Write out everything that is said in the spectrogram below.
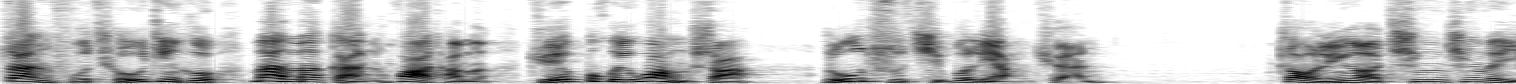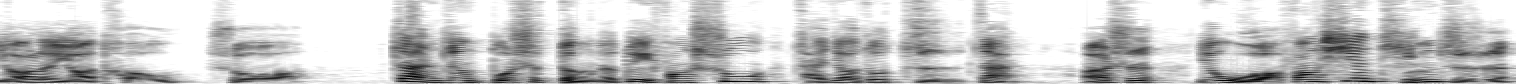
战俘囚禁后，慢慢感化他们，绝不会妄杀。如此岂不两全？”赵灵儿轻轻地摇了摇头，说：“战争不是等着对方输才叫做止战。”而是要我方先停止，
